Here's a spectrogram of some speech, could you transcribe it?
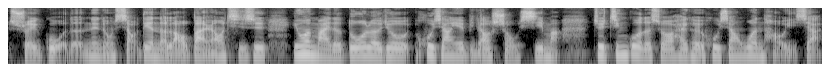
水果的那种小店的老板，然后其实因为买的多了，就互相也比较熟悉嘛，就经过的时候还可以互相问好一下，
